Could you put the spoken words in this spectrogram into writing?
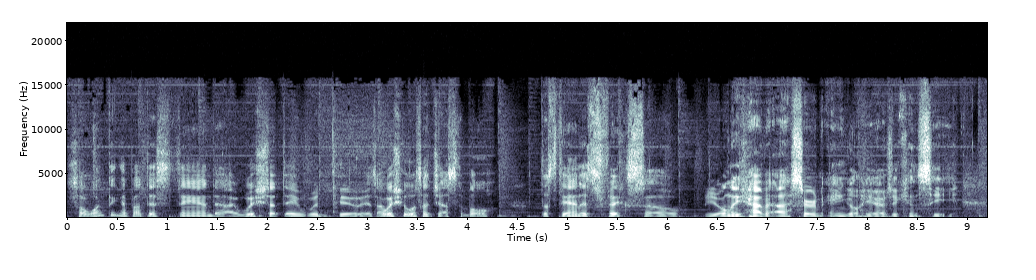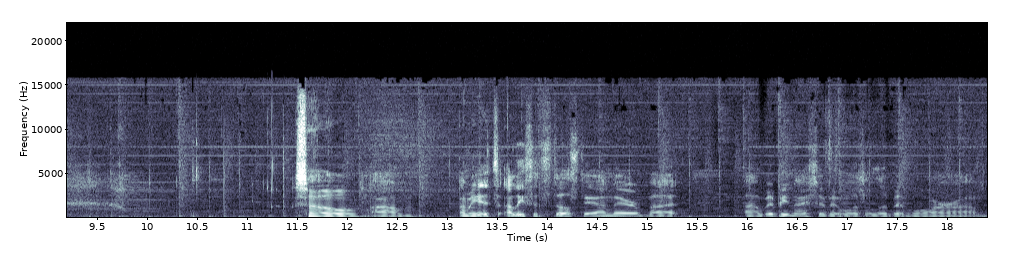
So one thing about this stand that I wish that they would do is I wish it was adjustable. The stand is fixed, so you only have a certain angle here as you can see. So um, I mean it's at least it's still stand there but um, it'd be nice if it was a little bit more um,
